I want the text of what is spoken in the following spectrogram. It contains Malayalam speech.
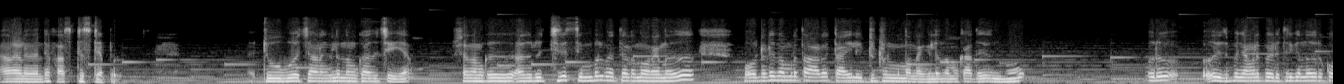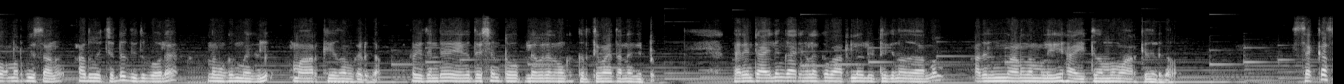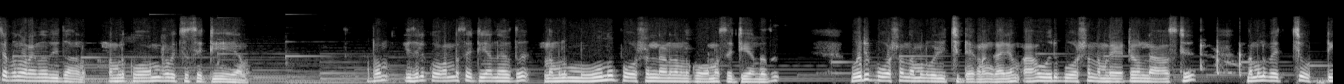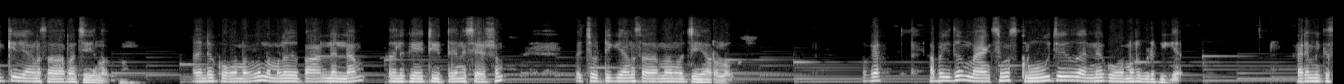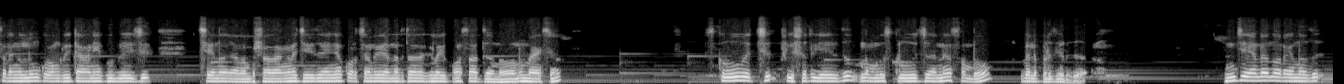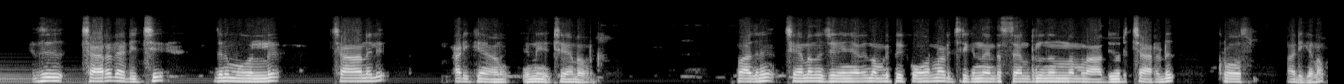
അതാണ് ഇതിന്റെ ഫസ്റ്റ് സ്റ്റെപ്പ് ട്യൂബ് വെച്ചാണെങ്കിലും നമുക്കത് ചെയ്യാം. പക്ഷെ നമുക്ക് അതൊരു ഇച്ചിരി സിമ്പിൾ മെത്തേഡ് എന്ന് പറയുന്നത് ഓൾറെഡി നമ്മൾ താഴെ ടൈൽ ഇട്ടിട്ടുണ്ടെന്നുണ്ടെങ്കിൽ നമുക്ക് അതിൽ നിന്ന് ഒരു ഇതിപ്പോൾ ഞങ്ങളിപ്പോൾ എടുത്തിരിക്കുന്ന ഒരു കോർണർ പീസാണ് അത് വെച്ചിട്ട് ഇതുപോലെ നമുക്ക് മുകളിൽ മാർക്ക് ചെയ്ത് നമുക്ക് എടുക്കാം. അപ്പോൾ ഇതിന്റെ ഏകദേശം ടോപ്പ് ലെവൽ നമുക്ക് കൃത്യമായി തന്നെ കിട്ടും. കാര്യം ടൈലും കാര്യങ്ങളൊക്കെ വാട്ടർ ലെവൽ ഇട്ടിരിക്കുന്നത് കാരണം അതിൽ നിന്നാണ് നമ്മൾ ഈ ഹൈറ്റ് നമ്മൾ മാർക്ക് ചെയ്തെടുക്കുന്നത്. സെക്കൻഡ് സ്റ്റെപ്പ് എന്ന് പറയുന്നത് ഇതാണ്. നമ്മൾ കോർണർ വെച്ച് സെറ്റ് ചെയ്യുകയാണ്. അപ്പം ഇതിൽ കോർണർ സെറ്റ് ചെയ്യാൻ നേരത്ത് നമ്മൾ മൂന്ന് പോർഷനിലാണ് നമ്മൾ കോർണർ സെറ്റ് ചെയ്യേണ്ടത്. ഒരു പോർഷൻ നമ്മൾ ഒഴിച്ചിട്ടേക്കണം. കാര്യം ആ ഒരു പോർഷൻ നമ്മൾ ഏറ്റവും ലാസ്റ്റ് നമ്മൾ വെച്ച് ഒട്ടിക്കുകയാണ് സാധാരണ ചെയ്യുന്നത്. അതിന്റെ കോർണർ നമ്മൾ പാനിലെല്ലാം അതിൽ കയറ്റി ഇട്ടതിന് ശേഷം വെച്ചൊട്ടിക്കുകയാണ് സാധാരണ നമ്മൾ ചെയ്യാറുള്ളത്. ഓക്കെ അപ്പോൾ ഇത് മാക്സിമം സ്ക്രൂ ചെയ്ത് തന്നെ കോർണർ പിടിപ്പിക്കുക. കാര്യം മിക്ക സ്ഥലങ്ങളിലും കോൺക്രീറ്റ് ആണിയൊക്കെ ഉപയോഗിച്ച് ചെയ്യുന്നത് കാണാം. പക്ഷെ അതങ്ങനെ ചെയ്ത് കഴിഞ്ഞാൽ എന്നിടത്ത് അതൊക്കെ ഇളകിപ്പോകാൻ സാധ്യതയുണ്ട്. അതുകൊണ്ട് മാക്സിമം സ്ക്രൂ വെച്ച് ഫിഷർ ചെയ്ത് നമ്മൾ സ്ക്രൂ വെച്ച് തന്നെ സംഭവം ബലപ്പെടുത്തി എടുക്കുക. ഇനി ചെയ്യേണ്ടതെന്ന് പറയുന്നത് ഇത് ചരടടിച്ച് ഇതിന് മുകളിൽ ചാനൽ അടിക്കുകയാണ് ഇനി ചെയ്യേണ്ടവർക്ക്. അപ്പോൾ അതിന് ചെയ്യേണ്ടതെന്ന് വെച്ച് കഴിഞ്ഞാൽ നമ്മളിപ്പോൾ ഈ കോർണർ അടിച്ചിരിക്കുന്നതിന്റെ സെന്ററിൽ നിന്ന് നമ്മൾ ആദ്യം ഒരു ചരട് ക്രോസ് അടിക്കണം.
